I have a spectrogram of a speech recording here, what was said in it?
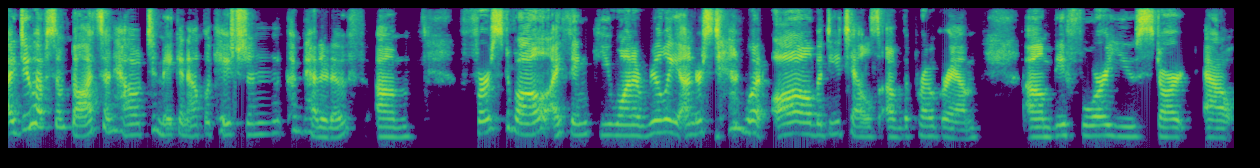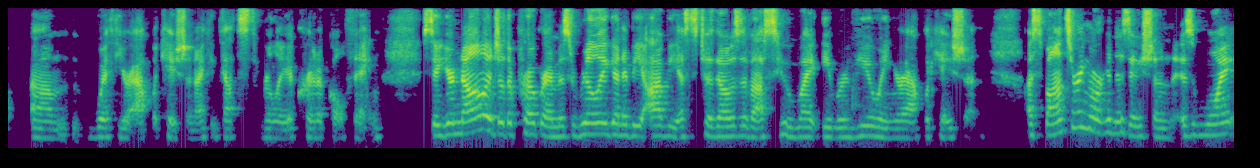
I do have some thoughts on how to make an application competitive. Um, first of all, I think you want to really understand what all the details of the program um, before you start out um, with your application. I think that's really a critical thing. So your knowledge of the program is really going to be obvious to those of us who might be reviewing your application. A sponsoring organization is one,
